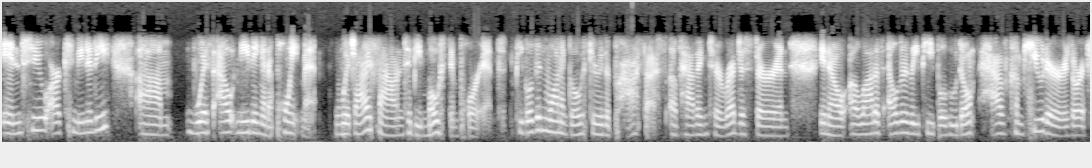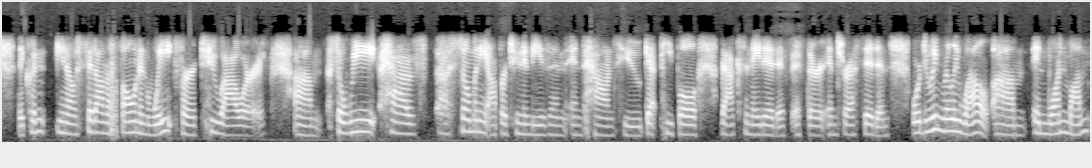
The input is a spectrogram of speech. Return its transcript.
into our community um, without needing an appointment which I found to be most important. People didn't want to go through the process of having to register and, you know, a lot of elderly people who don't have computers or they couldn't, you know, sit on the phone and wait for two hours. Um, so we have uh, so many opportunities in, in town to get people vaccinated if, if they're interested. And we're doing really well. Um, in one month,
